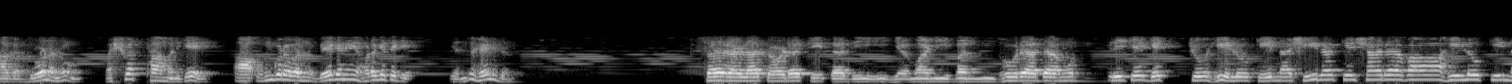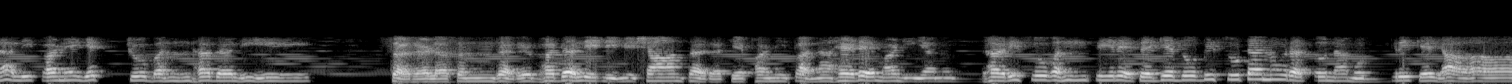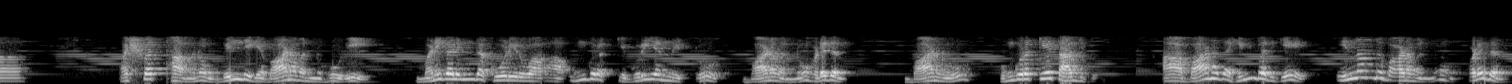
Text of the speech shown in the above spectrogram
ಆಗ ದ್ರೋಣನು ಅಶ್ವತ್ಥಾಮನಿಗೆ ಆ ಉಂಗುರವನ್ನು ಬೇಗನೆ ಹೊರಗೆ ತೆಗೆ ಎಂದು ಹೇಳಿದನು. ಸರಳ ತೊಡಚಿತದೀಯ ಮಣಿ ಬಂಧುರದ ಮುದ್ರಿಕೆ ಗೆಚ್ಚು ಹಿಳುಕಿನ ಶಿರಕೆ ಶರವಾ ಹಿಳುಕಿನಲಿ ಕಣೆ ಹೆಚ್ಚು ಬಂಧದಲ್ಲಿ ಸರಳ ಸಂದರ್ಭದಲ್ಲಿ ನಿಮಿಷಾಂತರಕ್ಕೆ ಫಣಿಪನ ಹೆಡೆ ಮಣಿಯನು ಧರಿಸುವಂತಿರೆ ತೆಗೆದು ಬಿಸುಟನು ರತುನ ಮುದ್ರಿಕೆಯ. ಅಶ್ವತ್ಥಾಮನು ಬಿಲ್ಲಿಗೆ ಬಾಣವನ್ನು ಹೂಡಿ ಮಣಿಗಳಿಂದ ಕೂಡಿರುವ ಆ ಉಂಗುರಕ್ಕೆ ಗುರಿಯನ್ನಿಟ್ಟು ಬಾಣವನ್ನು ಹೊಡೆದನು. ಬಾಣವು ಉಂಗುರಕ್ಕೇ ತಾಗಿತು. ಆ ಬಾಣದ ಹಿಂಬದಿಗೆ ಇನ್ನೊಂದು ಬಾಣವನ್ನು ಹೊಡೆದನು.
